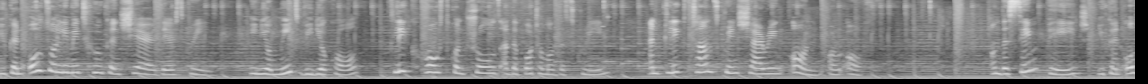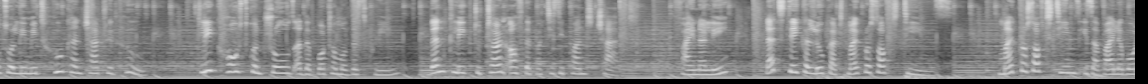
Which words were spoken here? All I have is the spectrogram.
You can also limit who can share their screen. In your Meet video call, click Host Controls at the bottom of the screen and click Turn Screen Sharing on or off. On the same page, you can also limit who can chat with who. Click Host Controls at the bottom of the screen, then click to turn off the participant chat. Finally, let's take a look at Microsoft Teams. Microsoft Teams is available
